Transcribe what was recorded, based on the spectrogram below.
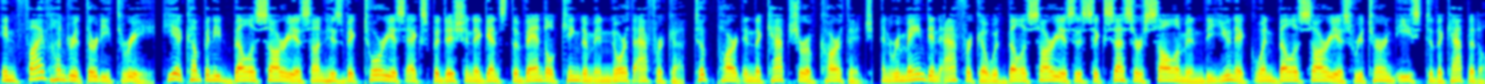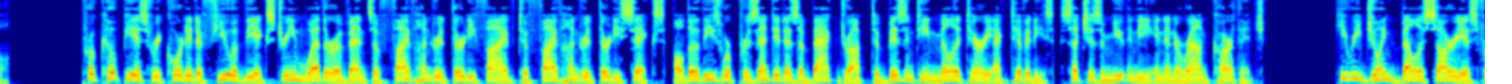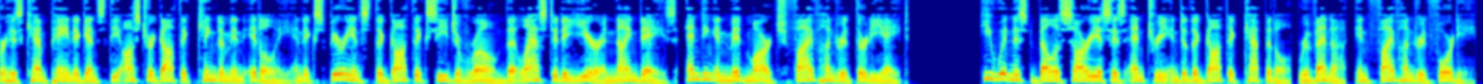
In 533, he accompanied Belisarius on his victorious expedition against the Vandal kingdom in North Africa, took part in the capture of Carthage, and remained in Africa with Belisarius's successor Solomon the eunuch when Belisarius returned east to the capital. Procopius recorded a few of the extreme weather events of 535–536, although these were presented as a backdrop to Byzantine military activities, such as a mutiny in and around Carthage. He rejoined Belisarius for his campaign against the Ostrogothic kingdom in Italy and experienced the Gothic siege of Rome that lasted a year and nine days, ending in mid-March 538. He witnessed Belisarius's entry into the Gothic capital, Ravenna, in 540.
